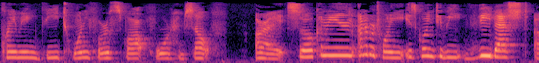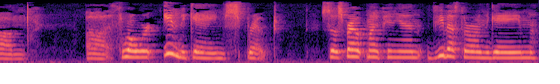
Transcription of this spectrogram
claiming the 21st spot for himself. All right, so coming in at number 20 is going to be the best um, uh, thrower in the game, Sprout. So Sprout, my opinion, the best thrower in the game.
